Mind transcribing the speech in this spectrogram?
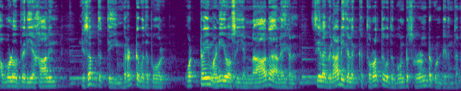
அவ்வளோ பெரிய ஹாலில் நிசப்தத்தை மிரட்டுவது போல் ஒற்றை மணியோசை எண்ணாத அலைகள் சில வினாடிகளுக்கு துரத்துவது போன்று சுழன்று கொண்டிருந்தன.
